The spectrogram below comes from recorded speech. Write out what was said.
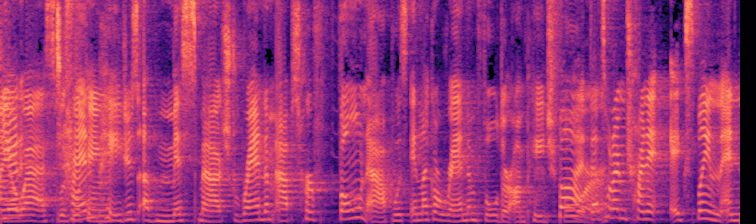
She iOS was 10 looking pages of mismatched random apps. Her phone app was in like a random folder on page four. But that's what I'm trying to explain, and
